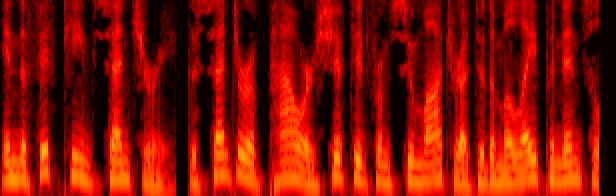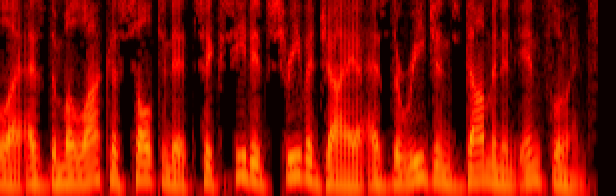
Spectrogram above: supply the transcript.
In the 15th century, the center of power shifted from Sumatra to the Malay Peninsula as the Malacca Sultanate succeeded Srivijaya as the region's dominant influence.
